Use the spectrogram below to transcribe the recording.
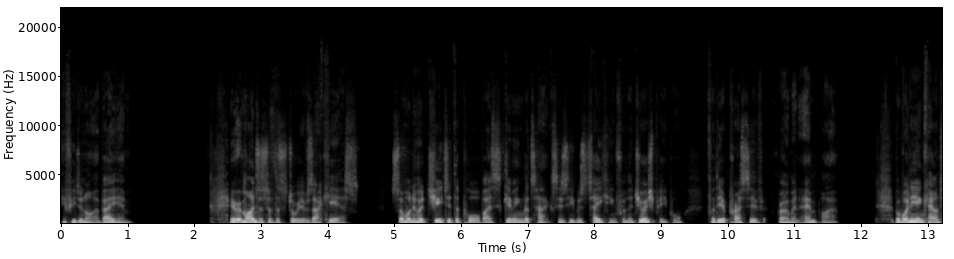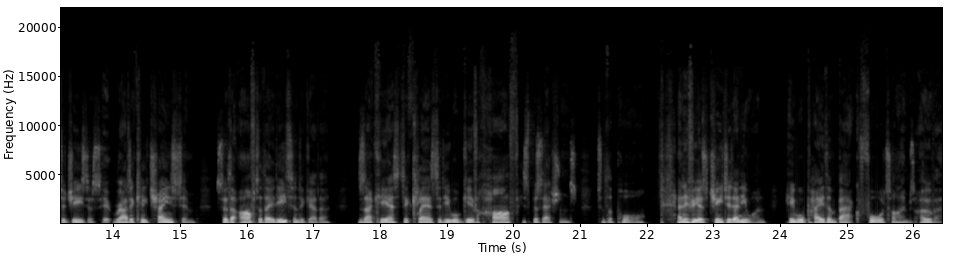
if you do not obey him. It reminds us of the story of Zacchaeus, someone who had cheated the poor by skimming the taxes he was taking from the Jewish people for the oppressive Roman Empire. But when he encountered Jesus, it radically changed him so that after they'd eaten together, Zacchaeus declares that he will give half his possessions to the poor, and if he has cheated anyone, he will pay them back four times over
